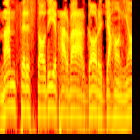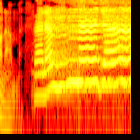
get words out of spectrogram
من فرستاده پروردگار جهانیانم. فلما جاءهم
